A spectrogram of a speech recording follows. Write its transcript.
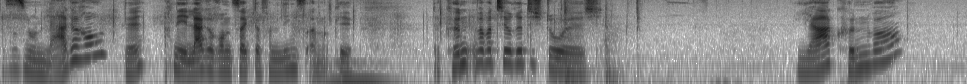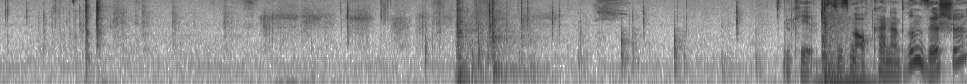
Das ist nur ein Lagerraum? Hä? Ach nee, Lagerraum zeigt er von links an. Okay. Da könnten wir aber theoretisch durch. Ja, können wir. Okay, ist diesmal auch keiner drin. Sehr schön.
